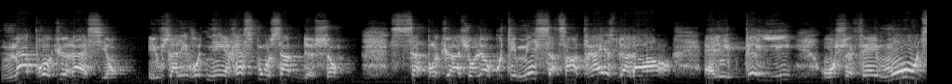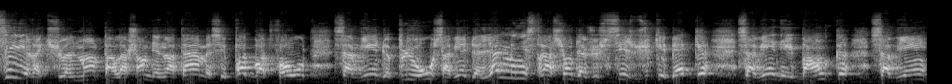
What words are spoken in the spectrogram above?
ma procuration. Et vous allez vous tenir responsable de ça. Cette procuration-là a coûté 1713 dollars. Elle est payée. On se fait maudire actuellement par la Chambre des notaires, mais c'est pas de votre faute. Ça vient de plus haut. Ça vient de l'administration de la justice du Québec. Ça vient des banques. Ça vient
